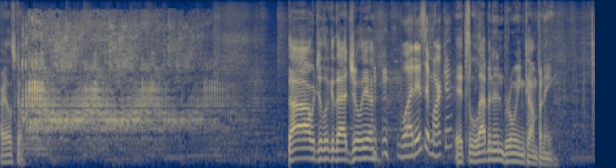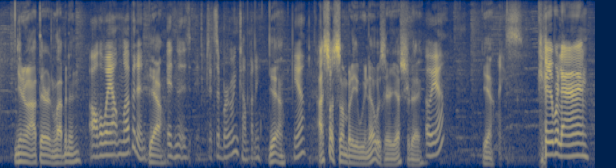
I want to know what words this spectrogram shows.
right, let's go. Ah, would you look at that, Julia? What is it, Marco? it's Lebanon Brewing Company. You know, out there in Lebanon. All the way out in Lebanon. Yeah. It- it- it's a brewing company. Yeah. Yeah. I saw somebody we know was there yesterday. Oh yeah. Yeah. Nice. Caroline.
